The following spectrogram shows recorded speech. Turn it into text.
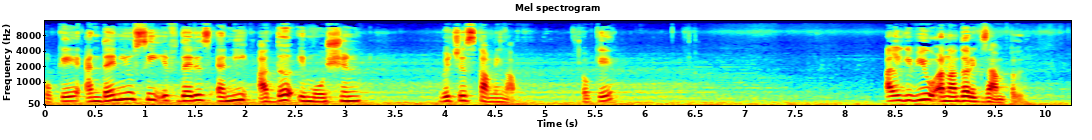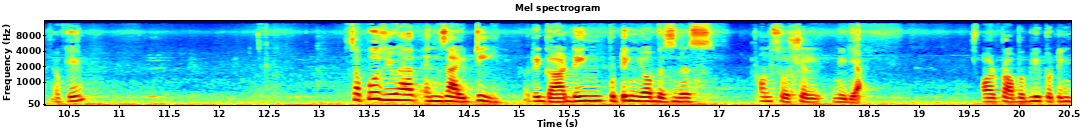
okay and then you see if there is any other emotion which is coming up okay i'll give you another example okay suppose you have anxiety regarding putting your business on social media or probably putting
